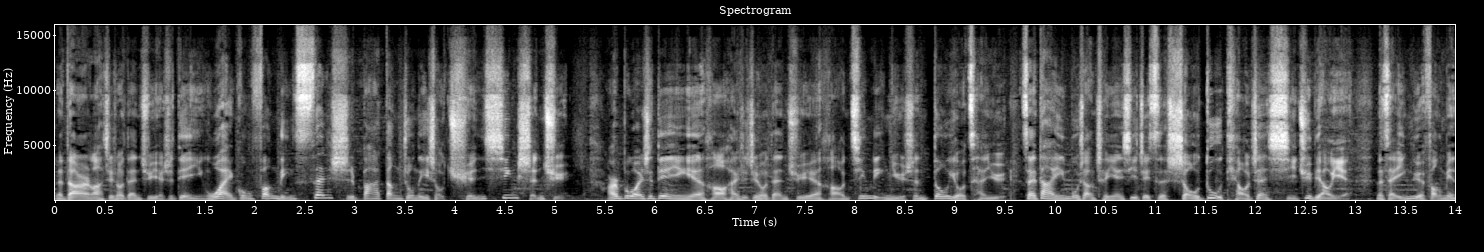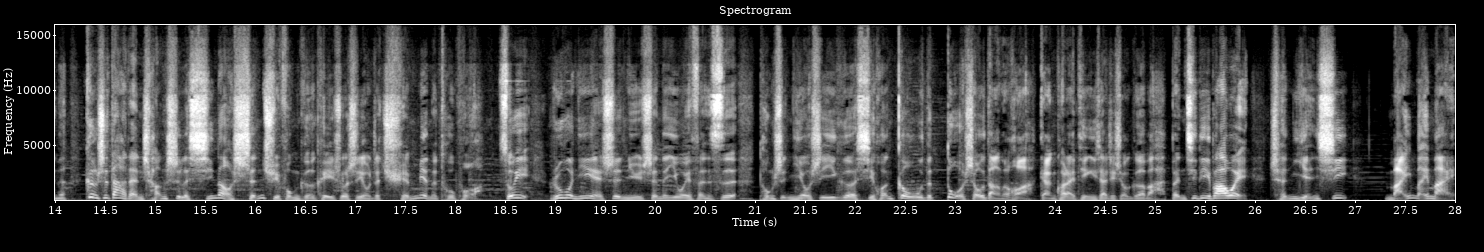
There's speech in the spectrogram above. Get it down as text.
那当然了，这首单曲也是电影《外公芳龄三十八》当中的一首全新神曲。而不管是电影也好，还是这首单曲也好，精灵女神都有参与。在大荧幕上，陈妍希这次首度挑战喜剧表演。那在音乐方面呢，更是大胆尝试了洗脑神曲风格，可以说是有着全面的突破。所以，如果你也是女神的一位粉丝，同时你又是一个喜欢购物的剁手党的话，赶快来听一下这首歌吧。本期第八位，陈妍希，买买买。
